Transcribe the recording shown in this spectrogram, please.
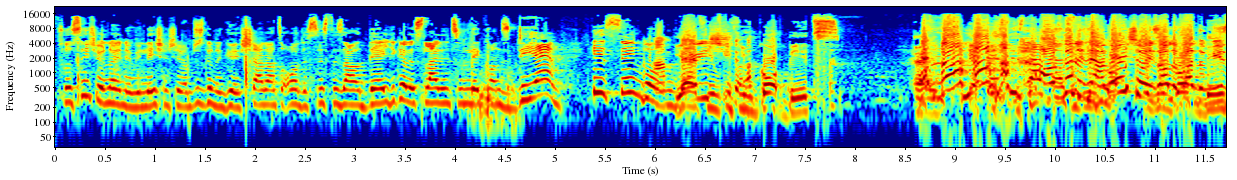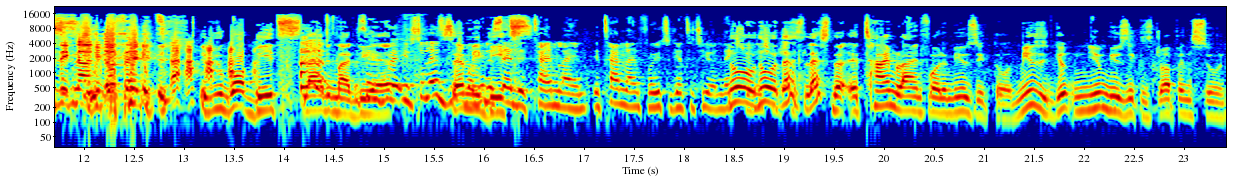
So since you're not in a relationship, I'm just gonna give a shout out to all the sisters out there. You gotta slide into Laycon's DM. He's single. I'm yeah, very if, you, sure. if you've got beats. and I was going to say, I'm very sure it's all about the music now. You just said it. if you got beats, slide in my So, DM. if- so let's send me gonna beats. send a timeline, a timeline for you to get into your next. No, no, that's less the a timeline for the music though. Music, good, new music is dropping soon,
